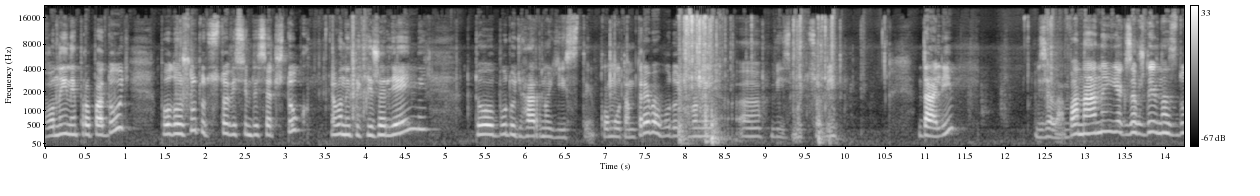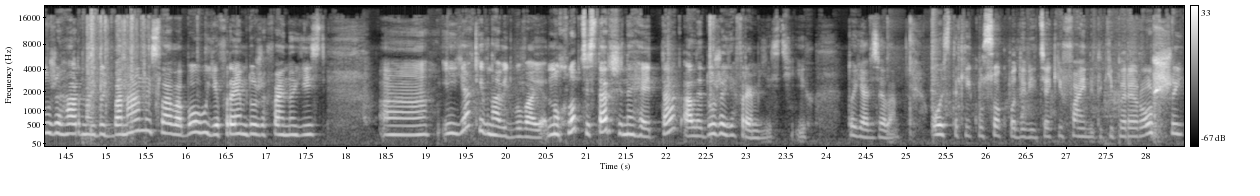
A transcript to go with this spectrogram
вони не пропадуть. Положу тут 180 штук, вони такі жалейні, то будуть гарно їсти. Кому там треба, будуть, вони е, візьмуть собі. Далі взяла банани, як завжди, в нас дуже гарно йдуть банани, слава Богу, Єфрем дуже файно їсть. А, і Яків навіть буває. Ну, хлопці старші не геть, так, але дуже Єфрем їсть їх. То я взяла. Ось такий кусок, подивіться, який файний, такий переросший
